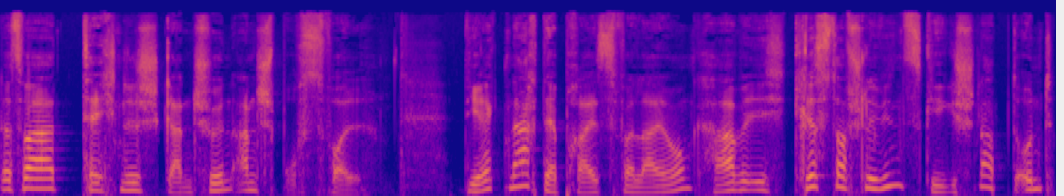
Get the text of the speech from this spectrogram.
Das war technisch ganz schön anspruchsvoll. Direkt nach der Preisverleihung habe ich Christoph Schlewinski geschnappt und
